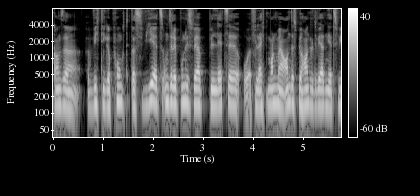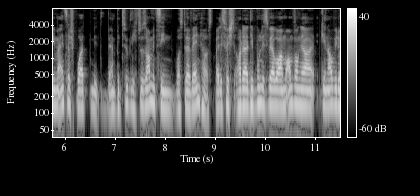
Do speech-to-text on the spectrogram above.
ganz wichtiger Punkt, dass wir jetzt unsere Bundeswehrplätze vielleicht manchmal anders behandelt werden, jetzt wie im Einzelsport mit, bezüglich Zusammenziehen, was du erwähnt hast. Weil das hat ja die Bundeswehr war am Anfang ja genau wie du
